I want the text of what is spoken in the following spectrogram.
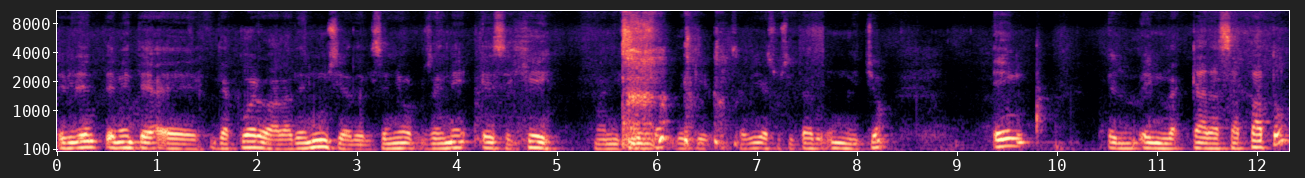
Evidentemente, eh, de acuerdo a la denuncia del señor René S.G., manifiesta de que se había suscitado un hecho en, el, en la Carazapato,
